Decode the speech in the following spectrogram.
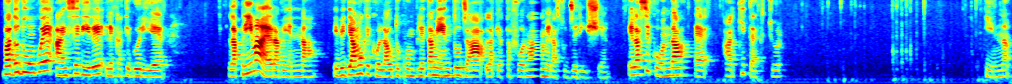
Vado dunque a inserire le categorie. La prima è Ravenna e vediamo che con l'autocompletamento già la piattaforma me la suggerisce. E la seconda è Architecture in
